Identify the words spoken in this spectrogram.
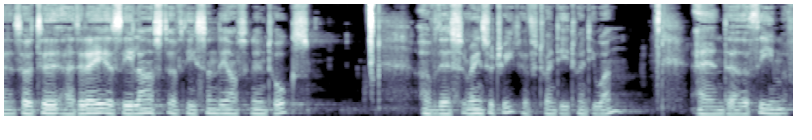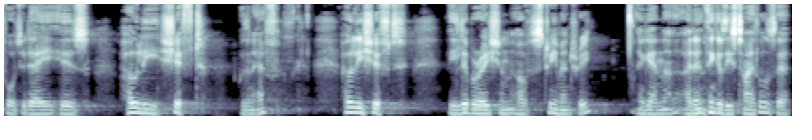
Uh, so, to, uh, today is the last of the Sunday afternoon talks of this Rains Retreat of 2021. And uh, the theme for today is Holy Shift with an F. Holy Shift, the liberation of stream entry. Again, I don't think of these titles. They're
